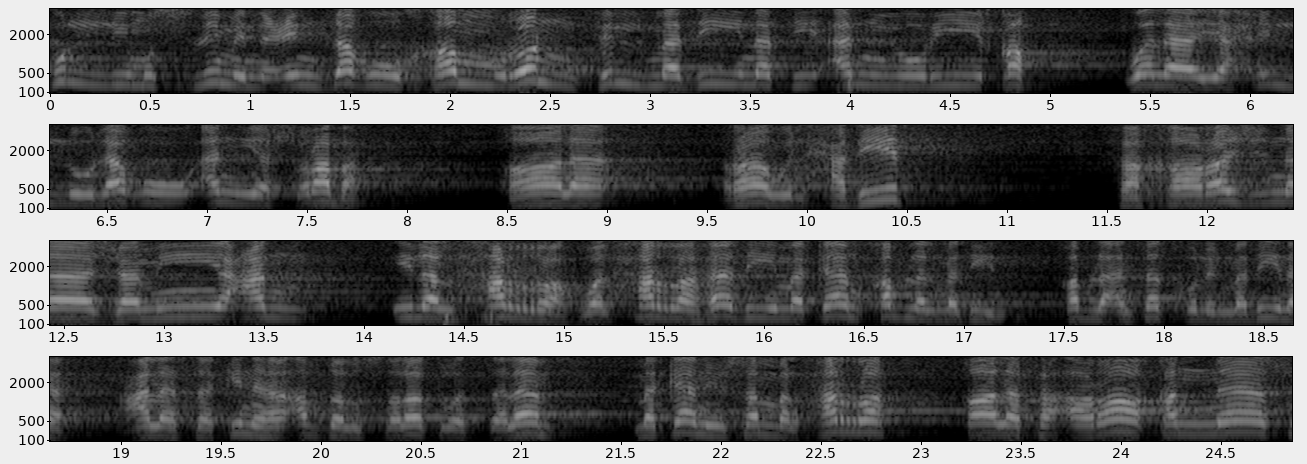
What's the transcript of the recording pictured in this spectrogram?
كل مسلم عنده خمر في المدينة أن يريقه ولا يحل له أن يشربه. قال راوي الحديث فخرجنا جميعا إلى الحرة والحرة هذه مكان قبل المدينة قبل أن تدخل المدينة على ساكنها أفضل الصلاة والسلام مكان يسمى الحرة. قال فأراق الناس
